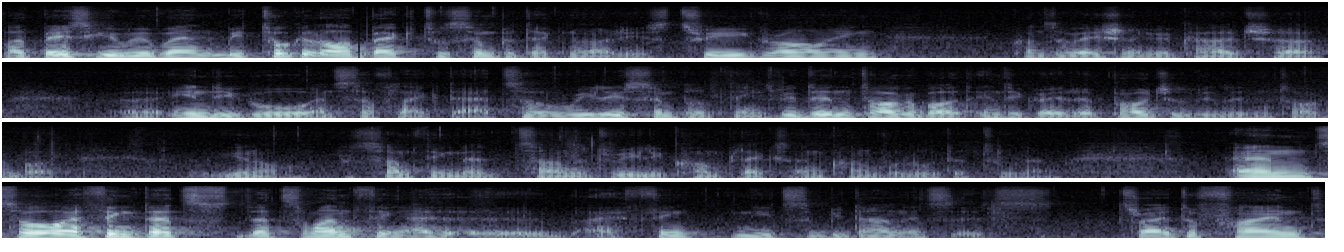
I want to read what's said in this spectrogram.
but basically we, went, we took it all back to simple technologies, tree growing, conservation agriculture, uh, indigo and stuff like that. So really simple things. We didn't talk about integrated approaches. We didn't talk about, you know, something that sounded really complex and convoluted to them. And so I think that's, that's one thing I, uh, I think needs to be done. It's, it's try to find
